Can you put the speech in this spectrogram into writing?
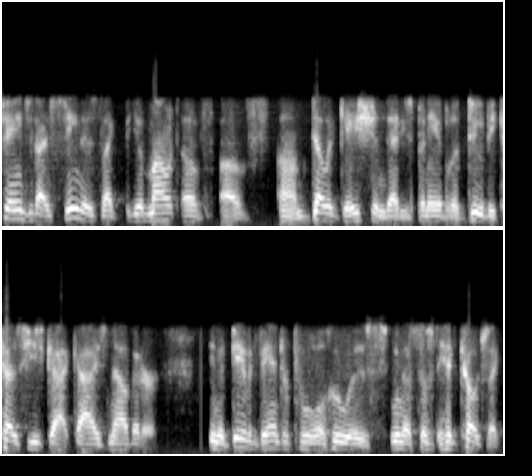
change that I've seen is like the amount of of um, delegation that he's been able to do because he's got guys now that are you know, David Vanterpool, who is, you know, the head coach, like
